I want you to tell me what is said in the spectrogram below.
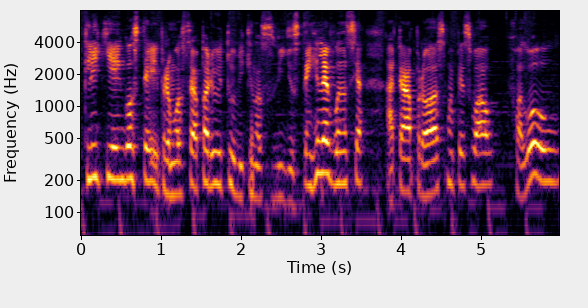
Clique em gostei para mostrar para o YouTube que nossos vídeos têm relevância. Até a próxima, pessoal. Falou!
